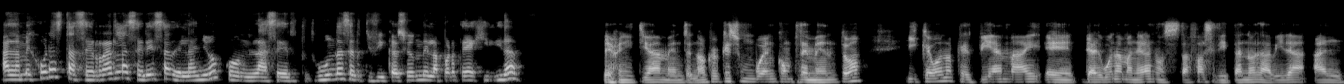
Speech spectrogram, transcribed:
a lo mejor hasta cerrar la cereza del año con la segunda certificación de la parte de agilidad. Definitivamente, ¿no? Creo que es un buen complemento y qué bueno que el PMI eh, de alguna manera nos está facilitando la vida al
